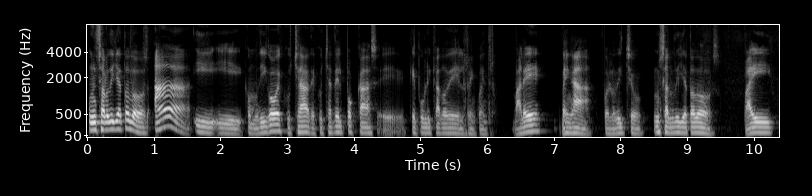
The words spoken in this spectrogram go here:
Un saludillo a todos. Ah, y, como digo, escuchad, escuchad el podcast eh, que he publicado del reencuentro, ¿vale? Venga, pues lo dicho, un saludillo a todos. Bye.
